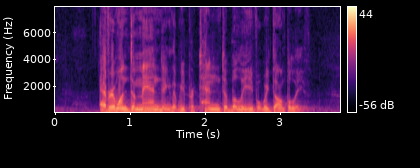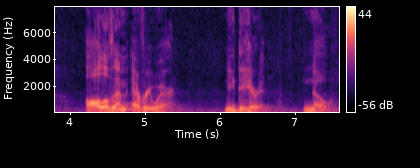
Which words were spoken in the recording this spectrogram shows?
Everyone demanding that we pretend to believe what we don't believe. All of them everywhere need to hear it. No.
